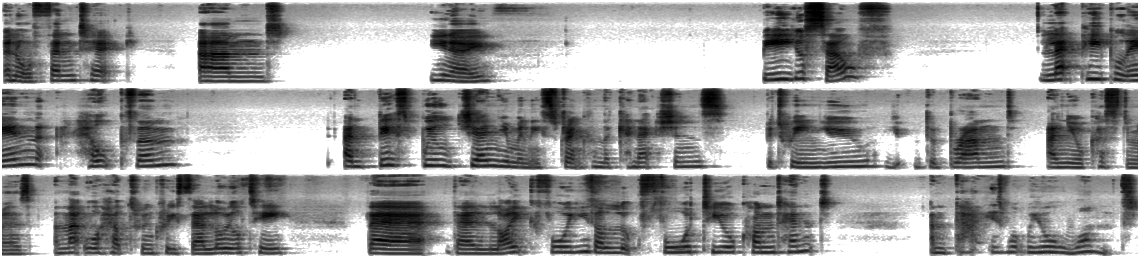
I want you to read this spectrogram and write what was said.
and authentic and, you know, be yourself. Let people in, help them. And this will genuinely strengthen the connections between you, the brand, and your customers. And that will help to increase their loyalty, their, their like for you. They'll look forward to your content. And that is what we all want.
